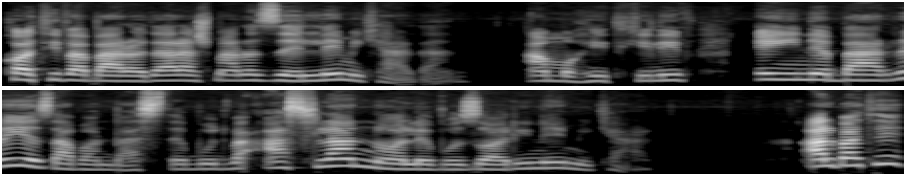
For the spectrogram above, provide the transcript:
کاتی و برادرش مرا زله می کردند. اما هیتکلیف عین بره زبان بسته بود و اصلا ناله و زاری نمی کرد. البته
